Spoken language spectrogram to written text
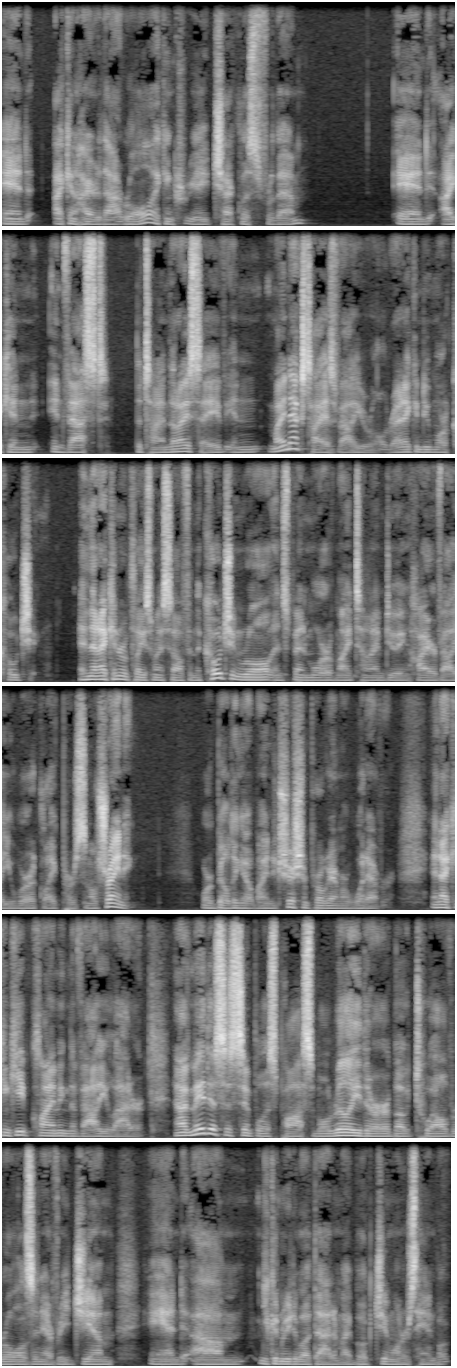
And I can hire that role. I can create checklists for them. And I can invest the time that I save in my next highest value role, right? I can do more coaching. And then I can replace myself in the coaching role and spend more of my time doing higher value work like personal training or building out my nutrition program or whatever. And I can keep climbing the value ladder. Now, I've made this as simple as possible. Really, there are about 12 roles in every gym, and um, you can read about that in my book, Gym Owner's Handbook.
